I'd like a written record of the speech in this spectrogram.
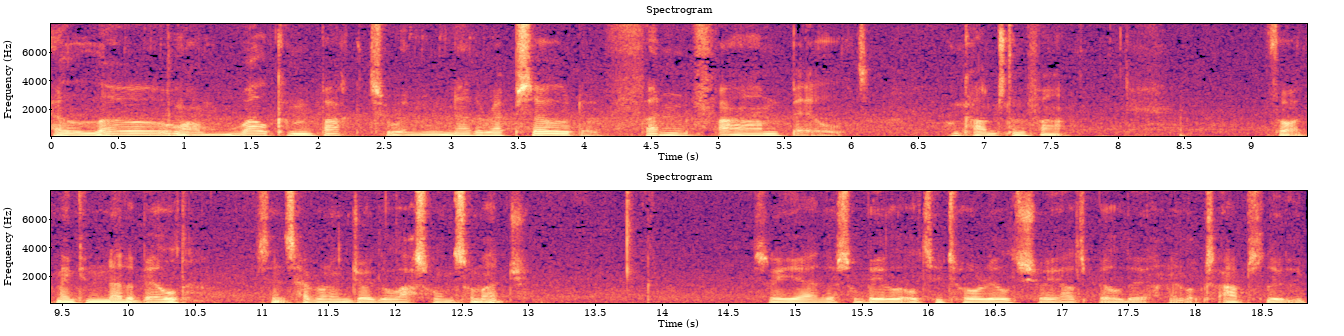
Hello and welcome back to another episode of Fun Farm Build on Calmsden Farm. Thought I'd make another build since everyone enjoyed the last one so much. So yeah, this will be a little tutorial to show you how to build it and it looks absolutely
